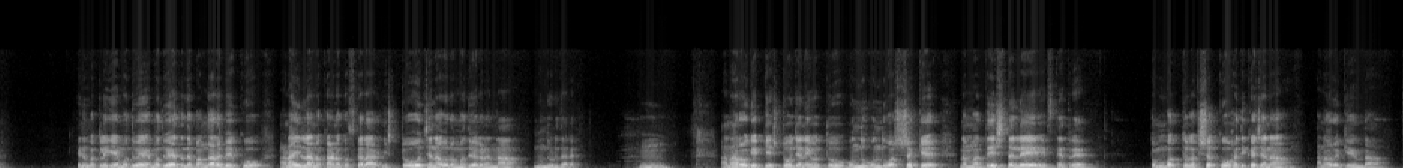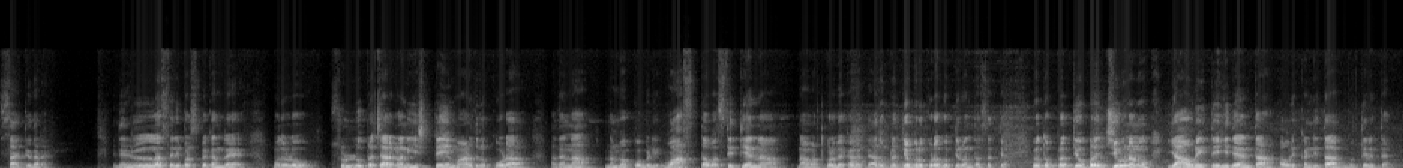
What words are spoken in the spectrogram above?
ಹೆಣ್ಣು ಮಕ್ಕಳಿಗೆ ಮದುವೆ ಮದುವೆ ಆಯ್ತಂದ್ರೆ ಬಂಗಾರ ಬೇಕು, ಹಣ ಇಲ್ಲ ಅನ್ನೋ ಕಾರಣಕ್ಕೋಸ್ಕರ ಎಷ್ಟೋ ಜನ ಅವರ ಮದುವೆಗಳನ್ನು ಮುಂದೂಡಿದ್ದಾರೆ. ಹ್ಞೂ ಅನಾರೋಗ್ಯಕ್ಕೆ ಎಷ್ಟೋ ಜನ ಇವತ್ತು ಒಂದು ಒಂದು ವರ್ಷಕ್ಕೆ ನಮ್ಮ ದೇಶದಲ್ಲೇ ಸ್ನೇಹಿತರೆ ತೊಂಬತ್ತು ಲಕ್ಷಕ್ಕೂ ಅಧಿಕ ಜನ ಅನಾರೋಗ್ಯದಿಂದ ಸಾಯ್ತಿದ್ದಾರೆ. ಇದನ್ನೆಲ್ಲ ಸರಿಪಡಿಸ್ಬೇಕಂದ್ರೆ ಮೊದಲು ಸುಳ್ಳು ಪ್ರಚಾರಗಳನ್ನು ಎಷ್ಟೇ ಮಾಡಿದ್ರೂ ಕೂಡ ಅದನ್ನು ನಂಬಕ್ಕೆ ಹೋಗ್ಬೇಡಿ ವಾಸ್ತವ ಸ್ಥಿತಿಯನ್ನು ನಾವು ಅರ್ಥಕೊಳ್ಬೇಕಾಗತ್ತೆ. ಅದು ಪ್ರತಿಯೊಬ್ಬರು ಕೂಡ ಗೊತ್ತಿರುವಂಥ ಸತ್ಯ. ಇವತ್ತು ಪ್ರತಿಯೊಬ್ಬರ ಜೀವನವೂ ಯಾವ ರೀತಿ ಇದೆ ಅಂತ ಅವ್ರಿಗೆ ಖಂಡಿತ ಗೊತ್ತಿರುತ್ತೆ.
